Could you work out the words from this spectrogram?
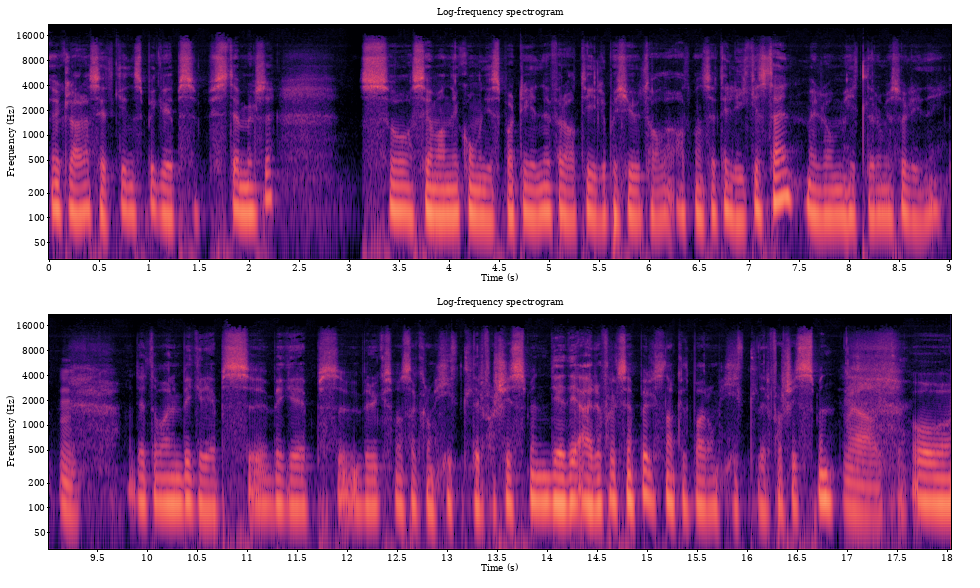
Klara Clara Zetkins begrepsbestemmelse, så ser man i kommunistpartiene fra tidlig på 20-tallet at man setter likhetstegn mellom Hitler og Mussolini. Mm. Dette var en begreps, begrepsbruk som man snakker om Hitlerfascismen. DDR for eksempel, snakket bare om Hitlerfascismen. Ja. Og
